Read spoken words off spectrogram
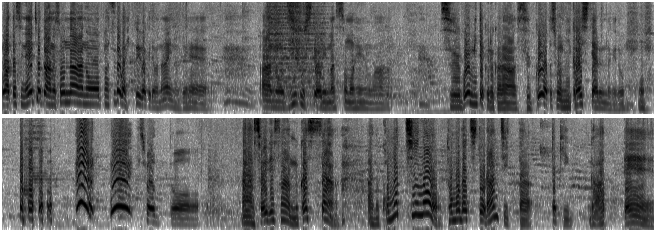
私ねちょっとあのそんなあのパス度が低いわけではないのであの自負しておりますその辺は。すごい見てくるからすっごい私も見返してやるんだけど。ちょっと。ああそれでさ昔さあの子持ちの友達とランチ行った時があって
